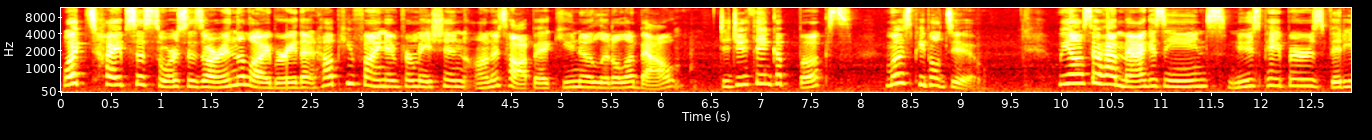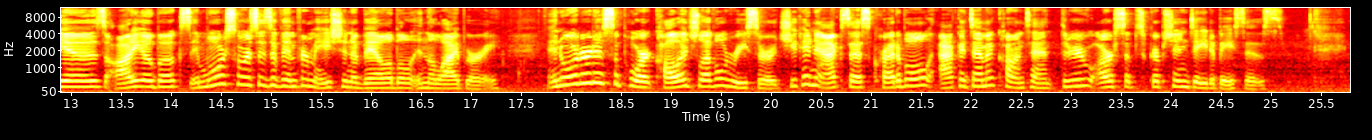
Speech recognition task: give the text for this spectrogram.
What types of sources are in the library that help you find information on a topic you know little about? Did you think of books? Most people do. We also have magazines, newspapers, videos, audiobooks, and more sources of information available in the library. In order to support college-level research, you can access credible academic content through our subscription databases.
